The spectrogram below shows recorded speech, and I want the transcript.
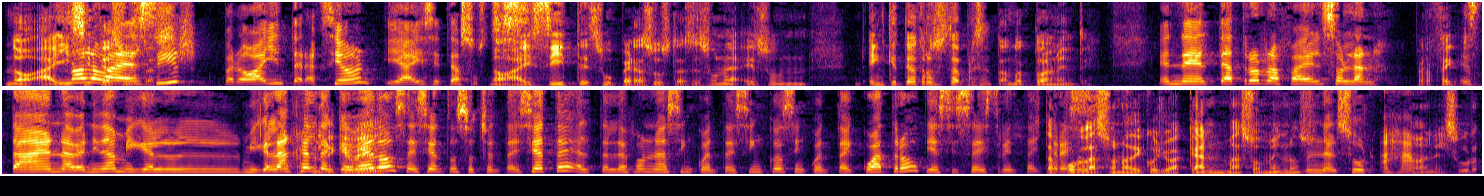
No, ahí no sí lo te voy a asustas. decir, pero hay interacción y ahí sí te asustas. No, ahí sí te super asustas. Es una, es un. ¿En qué teatro se está presentando actualmente? En el Teatro Rafael Solana. Perfecto. Está en Avenida Miguel Miguel Ángel, Ángel de, de Quevedo, Quevedo. 687. El teléfono es 55 54 16 33. Está por la zona de Coyoacán, más o menos. En el sur, ajá. ¿no? En el sur.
